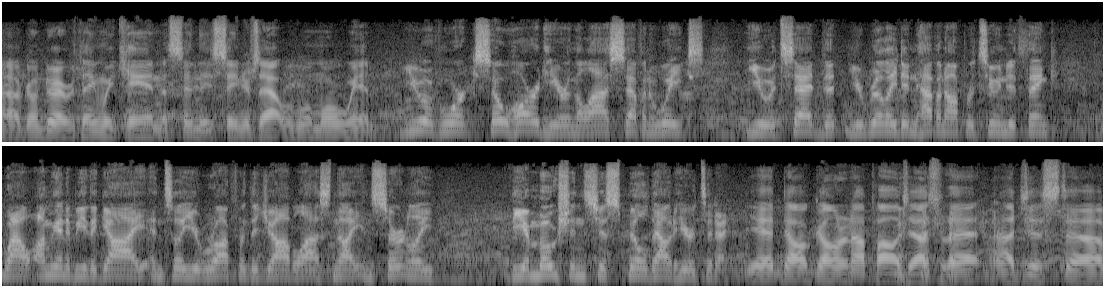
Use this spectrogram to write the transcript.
uh, going to do everything we can to send these seniors out with one more win. You have worked so hard here in the last seven weeks. You had said that you really didn't have an opportunity to think, "Wow, I'm going to be the guy," until you were offered the job last night, and certainly. The emotions just spilled out here today. Yeah, doggone it. I apologize for that. I just, uh,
